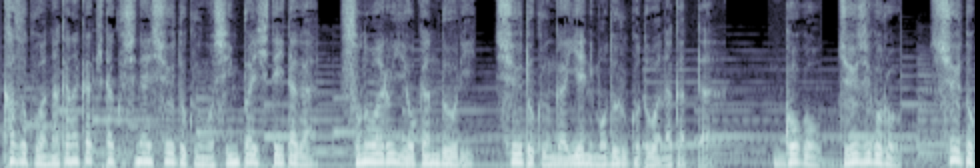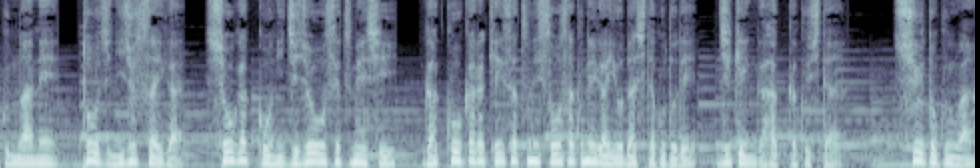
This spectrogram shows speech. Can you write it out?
家族はなかなか帰宅しないシュート君を心配していたが、その悪い予感通り、シュート君が家に戻ることはなかった。午後10時頃、シュート君の姉、当時20歳が小学校に事情を説明し、学校から警察に捜索願いを出したことで事件が発覚した。シュート君は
